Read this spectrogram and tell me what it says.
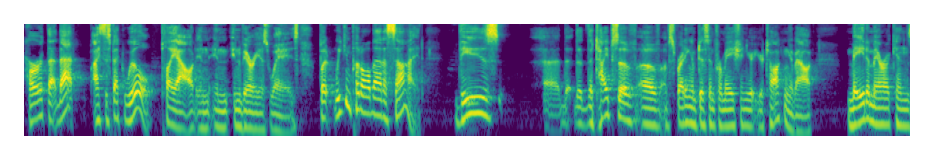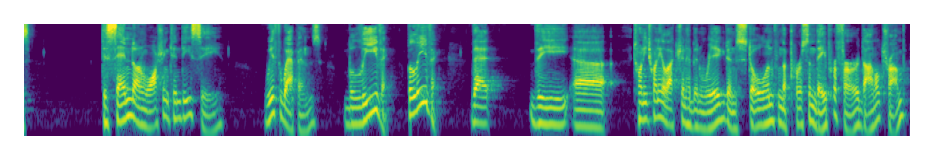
hurt. That that I suspect will play out in in, in various ways. But we can put all that aside. These uh, the, the, the types of, of, of spreading of disinformation you're, you're talking about made Americans descend on Washington D.C. with weapons, believing believing that the uh, 2020 election had been rigged and stolen from the person they prefer, Donald Trump,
